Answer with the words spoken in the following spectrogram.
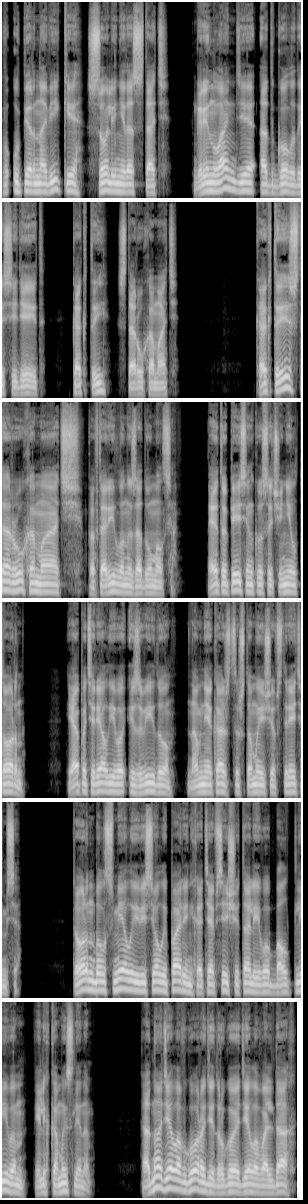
В Уперновике соли не достать. Гренландия от голода сидеет, как ты, старуха-мать». «Как ты, старуха-мать», — повторил он и задумался. Эту песенку сочинил Торн. Я потерял его из виду, но мне кажется, что мы еще встретимся. Торн был смелый и веселый парень, хотя все считали его болтливым и легкомысленным. Одно дело в городе, другое дело во льдах.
